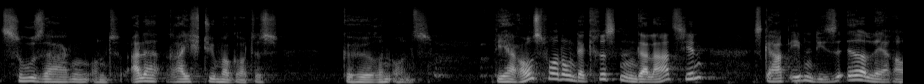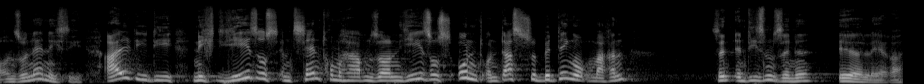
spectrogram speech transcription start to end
Zusagen und alle Reichtümer Gottes gehören uns. Die Herausforderung der Christen in Galatien es gab eben diese Irrlehrer und so nenne ich sie. All die, die nicht Jesus im Zentrum haben, sondern Jesus und und das zur Bedingung machen, sind in diesem Sinne Irrlehrer.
